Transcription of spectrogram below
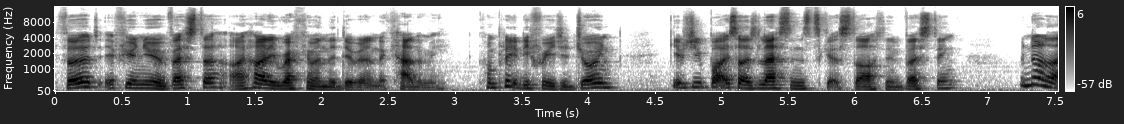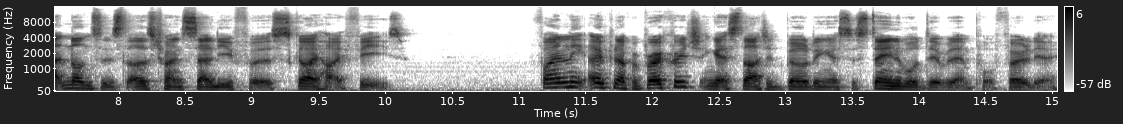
Third, if you're a new investor, I highly recommend the Dividend Academy. Completely free to join, gives you bite sized lessons to get started investing, with none of that nonsense that others try and sell you for sky high fees. Finally, open up a brokerage and get started building a sustainable dividend portfolio.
